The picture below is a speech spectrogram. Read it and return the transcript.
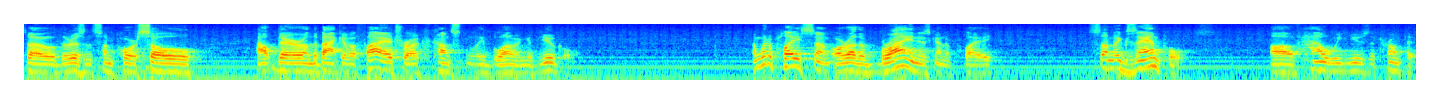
So there isn't some poor soul out there on the back of a fire truck constantly blowing a bugle. I'm going to play some, or rather, Brian is going to play some examples of how we use a trumpet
